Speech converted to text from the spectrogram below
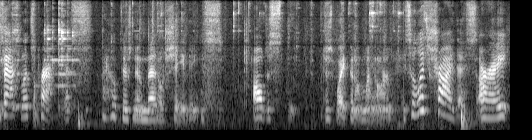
fact, let's practice. I hope there's no metal shavings. I'll just, just wipe it on my arm. So let's try this, alright?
